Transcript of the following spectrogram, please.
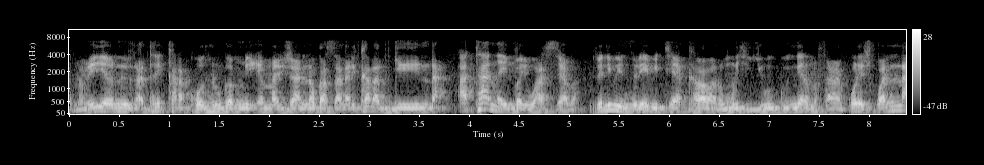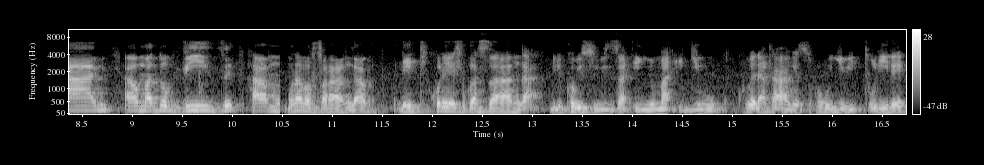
amamiliyoni atari karakontorwa aterwa amajana ugasanga ariko aragenda atanayiva wasaba ibyo ni ibintu rero biteye akababaro muri iki gihugu ingana amafaranga akoreshwa nabi haba amadovize haba muri amafaranga leta ikoresha ugasanga biriko bisubiza inyuma igihugu kubera ko ahageze ko ry'ibiturire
